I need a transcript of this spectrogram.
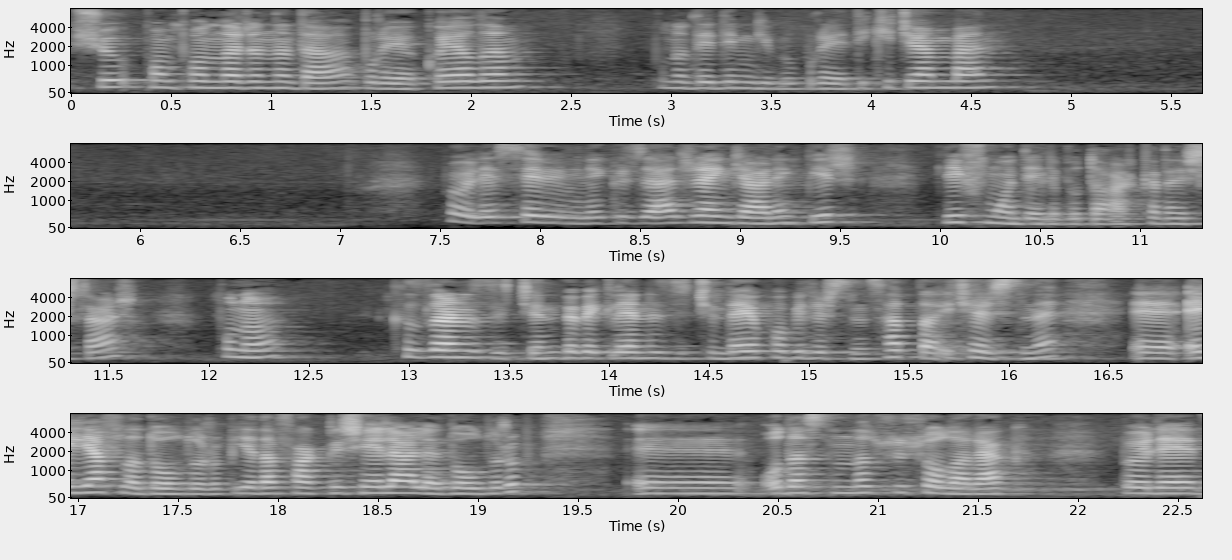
şu pomponlarını da buraya koyalım. Bunu dediğim gibi buraya dikeceğim ben. Böyle sevimli, güzel, rengarenk bir lif modeli bu da arkadaşlar. Bunu kızlarınız için, bebekleriniz için de yapabilirsiniz. Hatta içerisine e, elyafla doldurup ya da farklı şeylerle doldurup e, odasında süs olarak böyle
